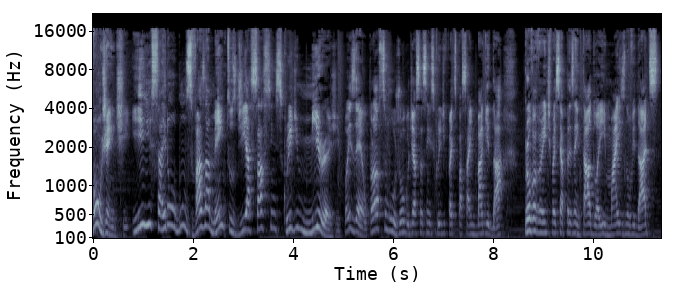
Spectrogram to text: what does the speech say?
Bom, gente, e saíram alguns vazamentos de Assassin's Creed Mirage. Pois é, o próximo jogo de Assassin's Creed que vai se passar em Bagdá provavelmente vai ser apresentado aí mais novidades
